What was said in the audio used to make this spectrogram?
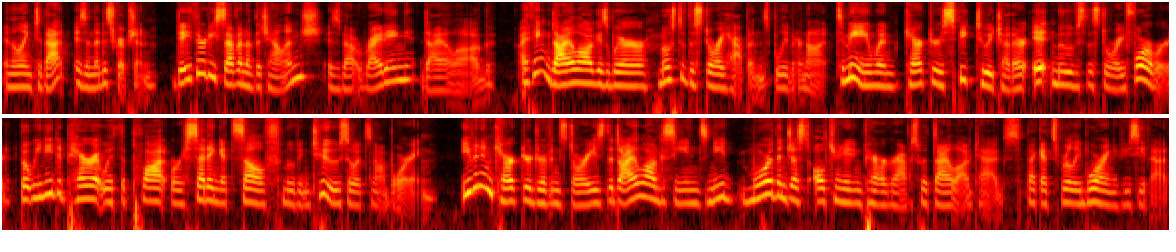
and the link to that is in the description. Day 37 of the challenge is about writing dialogue. I think dialogue is where most of the story happens, believe it or not. To me, when characters speak to each other, it moves the story forward, but we need to pair it with the plot or setting itself moving too so it's not boring. Even in character driven stories, the dialogue scenes need more than just alternating paragraphs with dialogue tags. That gets really boring if you see that.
